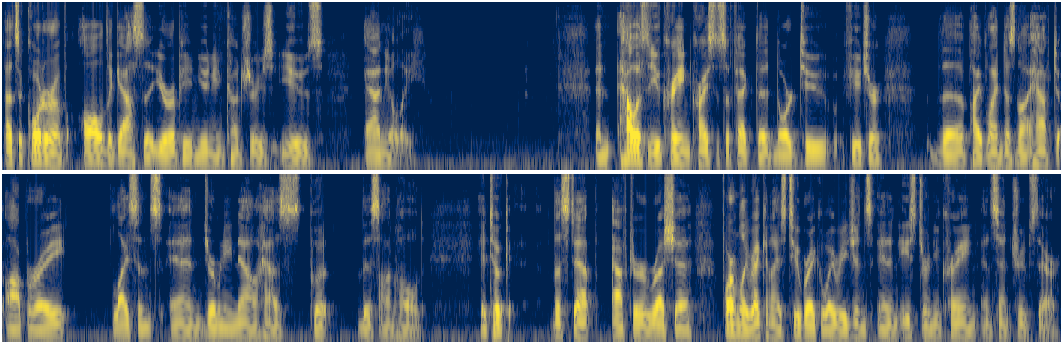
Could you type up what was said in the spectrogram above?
That's a quarter of all the gas that European Union countries use annually. And how does the Ukraine crisis affect the Nord 2 future? The pipeline does not have to operate license, and Germany now has put this on hold. It took the step after Russia formally recognized two breakaway regions in eastern Ukraine and sent troops there.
